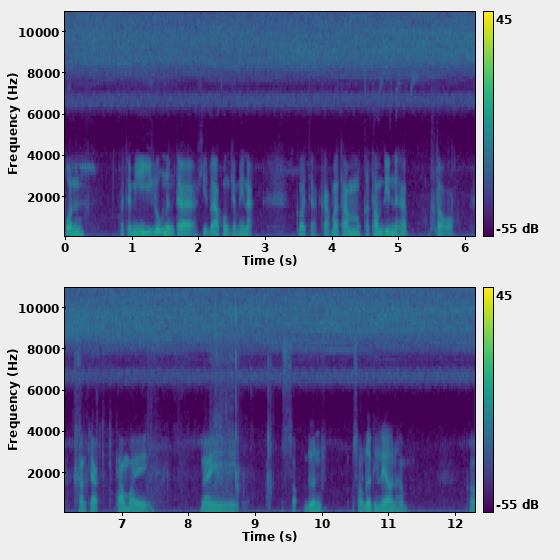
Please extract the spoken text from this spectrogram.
ฝนก็จะมีอีกลูกหนึ่งแต่คิดว่าคงจะไม่หนัก ก็จะกลับมาทำกระท่อมดินนะครับ ต่อหลังจากทำไว้ในเดือนสองเดือนที่แล้วนะครับ ก็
